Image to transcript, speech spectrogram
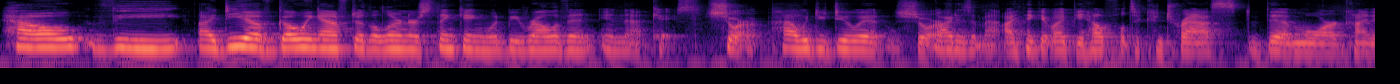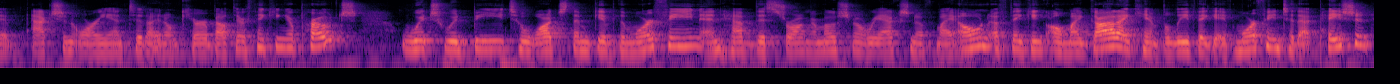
how the idea of going after the learner's thinking would be relevant in that case. Sure. How would you do it? Sure. Why does it matter? I think it might be helpful to contrast the more kind of action oriented, I don't care about their thinking approach which would be to watch them give the morphine and have this strong emotional reaction of my own of thinking, oh my God, I can't believe they gave morphine to that patient.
